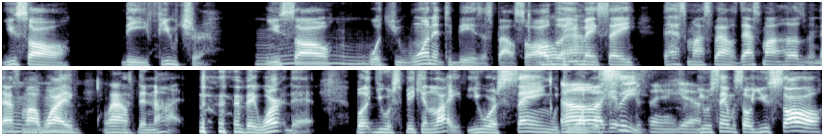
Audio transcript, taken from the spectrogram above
You saw the future, You saw Mm. what you wanted to be as a spouse. So, although you wow. may say, That's my spouse, that's my husband, that's my wife. Wow. they're not. they weren't that. But you were speaking life. You were saying what you Oh, wanted to see. Yeah. You were saying, so you saw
